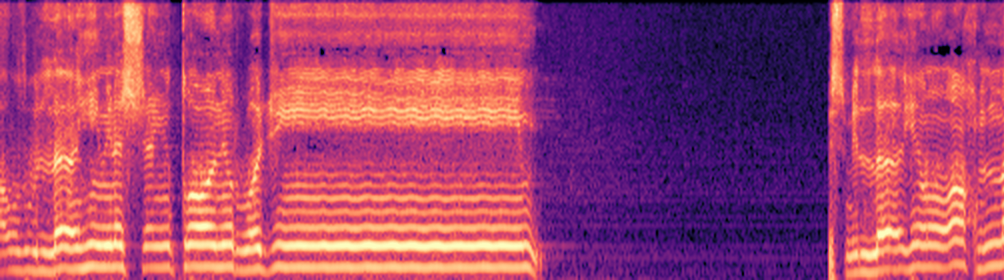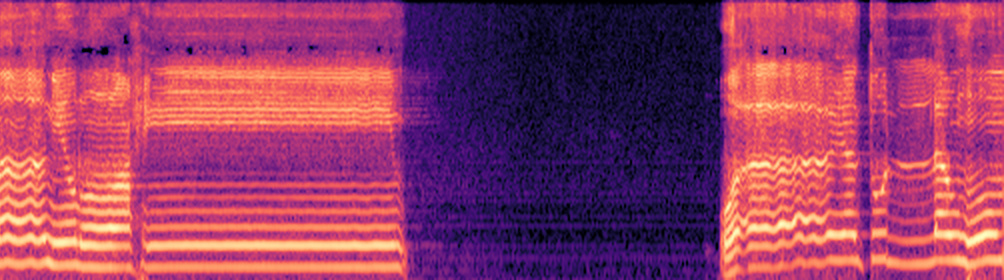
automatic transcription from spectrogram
أعوذ بالله من الشيطان الرجيم. بسم الله الرحمن الرحيم. وآية لهم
